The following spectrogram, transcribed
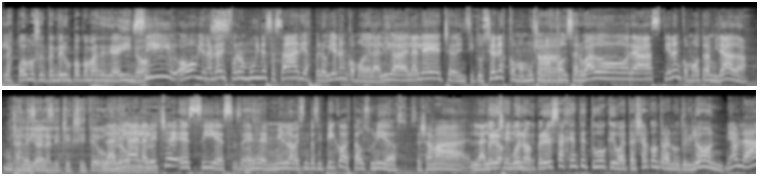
las podemos entender un poco más desde ahí, ¿no? Sí, o bien hablar y fueron muy necesarias, pero vienen como de la Liga de la Leche, de instituciones como mucho Ah. más conservadoras, tienen como otra mirada muchas ¿La veces. Liga de la Leche existe? O La Liga de la? Leche es, sí, es, es de 1900 y pico de Estados Unidos. Se llama la Pero Leche bueno, League. pero esa gente tuvo que batallar contra Nutrilón. Ni hablar,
